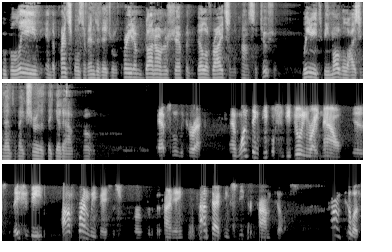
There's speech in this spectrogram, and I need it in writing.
who believe in the principles of individual freedom, gun ownership, and the Bill of Rights and the Constitution. We need to be mobilizing them to make sure that they get out and vote. Absolutely correct. And one thing people should be doing right now is they should be, on a friendly basis for, for the time being, contacting Speaker Thom Tillis. Thom Tillis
